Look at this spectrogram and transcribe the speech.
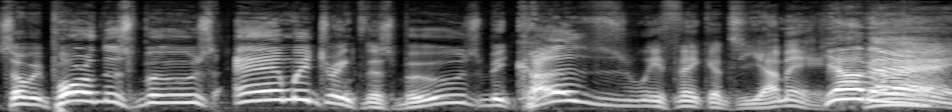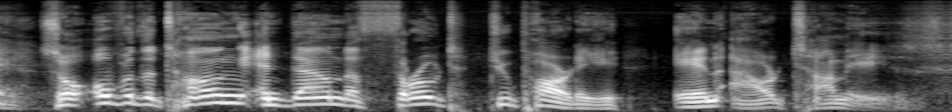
So we pour this booze and we drink this booze because we think it's yummy. Yummy. So over the tongue and down the throat to party in our tummies.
